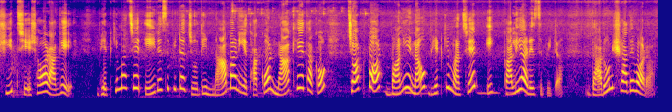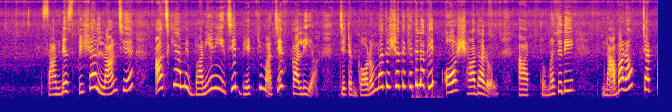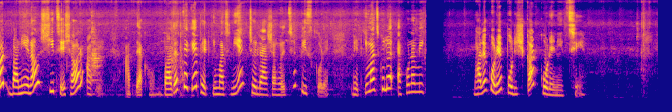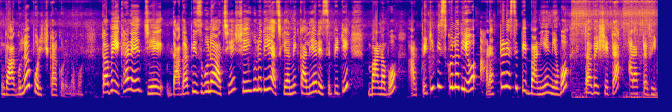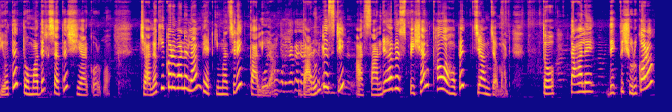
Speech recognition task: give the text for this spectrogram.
শীত শেষ হওয়ার আগে ভেটকি মাছের এই রেসিপিটা যদি না বানিয়ে থাকো, না খেয়ে থাকো, চটপট বানিয়ে নাও ভেটকি মাছের এই কালিয়া রেসিপিটা দারুণ স্বাদে ভরা। সানডে স্পেশাল লাঞ্চে আজকে আমি বানিয়ে নিয়েছি ভেটকি মাছের কালিয়া, যেটা গরম ভাতের সাথে খেতে লাগে অসাধারণ। আর তোমরা যদি না বানাও, চটপট বানিয়ে নাও শীত শেষ হওয়ার আগে। আর দেখো, বাজার থেকে ভেটকি মাছ নিয়ে চলে আসা হয়েছে পিস করে। ভেটকি মাছগুলো এখন আমি ভালো করে পরিষ্কার করে নিচ্ছি। গাগুলো পরিষ্কার করে নেব। তবে এখানে যে দাগার পিসগুলো আছে, সেইগুলো দিয়ে আজকে আমি কালিয়া রেসিপিটি বানাবো। আর পেটি পিসগুলো দিয়েও আর একটা রেসিপি বানিয়ে নেব। তবে সেটা আর একটা ভিডিওতে তোমাদের সাথে শেয়ার করব। চলো কী করে বানালাম ভেটকি মাছের এই কালিয়া। দারুণ টেস্টি আর সানডে হবে স্পেশাল খাওয়া হবে জমজমাট। তো তাহলে দেখতে শুরু করো।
